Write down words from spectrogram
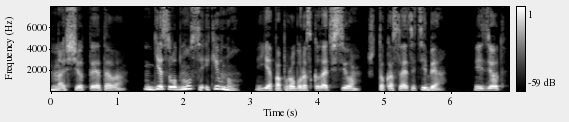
Насчет этого... Гес улыбнулся и кивнул. Я попробую рассказать все, что касается тебя. Идет?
